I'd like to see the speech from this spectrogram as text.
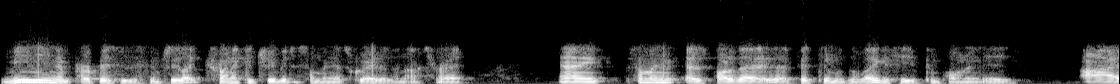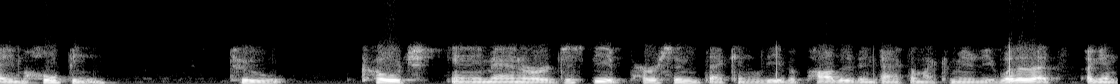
meaning and purpose is essentially like trying to contribute to something that's greater than us, right? And I think something as part of that that fits in with the legacy component is I'm hoping to coach in a manner or just be a person that can leave a positive impact on my community, whether that's again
